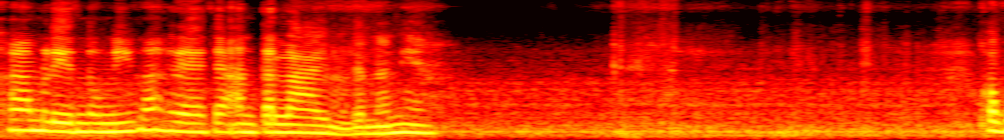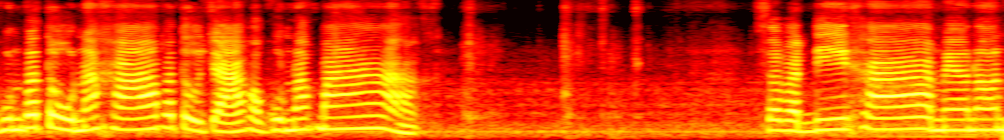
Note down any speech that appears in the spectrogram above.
ข้ามเลนตรงนี้ก็แลจะอันตรายเหมือนกันนะเนี่ย ขอบคุณประตูนะคะประตูจ๋าขอบคุณมากมากสวัสดีค่ะ แมวนอน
